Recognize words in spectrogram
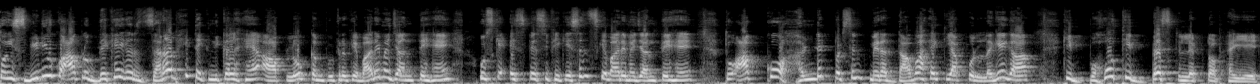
तो इस वीडियो को आप लोग देखें, अगर जरा भी टेक्निकल हैं, आप लोग कंप्यूटर के बारे में जानते हैं, उसके स्पेसिफिकेशंस के बारे में जानते हैं तो आपको 100% मेरा दावा है कि आपको लगेगा कि बहुत ही बेस्ट लैपटॉप है ये।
